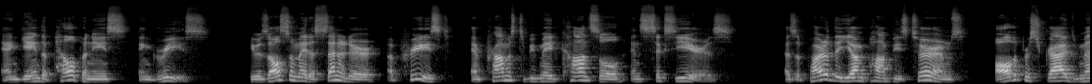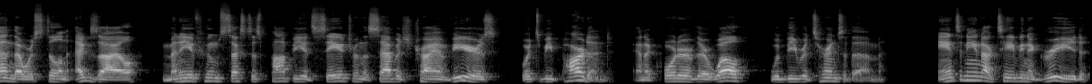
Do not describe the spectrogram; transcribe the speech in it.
and gained the Peloponnese in Greece. He was also made a senator, a priest, and promised to be made consul in six years. As a part of the young Pompey's terms, all the proscribed men that were still in exile, many of whom Sextus Pompey had saved from the savage triumvirs, were to be pardoned, and a quarter of their wealth would be returned to them. Antony and Octavian agreed,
